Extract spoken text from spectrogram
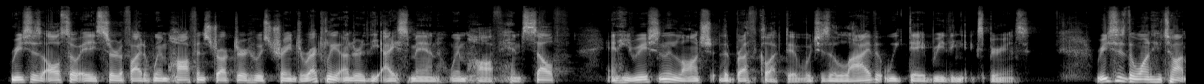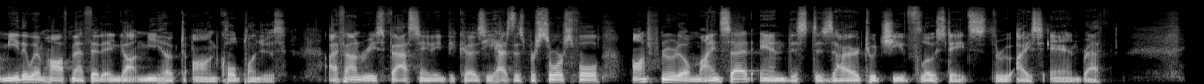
Reis is also a certified Wim Hof instructor who is trained directly under the Iceman Wim Hof himself and he recently launched the Breathe Collective, which is a live weekday breathing experience. Reis is the one who taught me the Wim Hof method and got me hooked on cold plunges. I found Reis fascinating because he has this resourceful, entrepreneurial mindset and this desire to achieve flow states through ice and breath.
